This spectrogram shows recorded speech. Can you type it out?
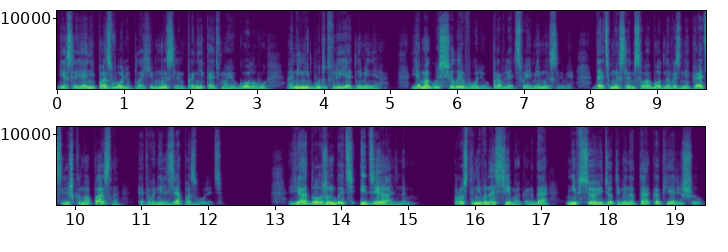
Если я не позволю плохим мыслям проникать в мою голову, они не будут влиять на меня. Я могу силой воли управлять своими мыслями. Дать мыслям свободно возникать слишком опасно, этого нельзя позволить. Я должен быть идеальным. Просто невыносимо, когда не все идет именно так, как я решил.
